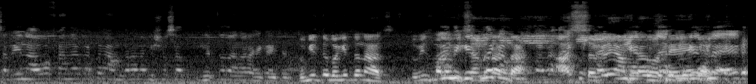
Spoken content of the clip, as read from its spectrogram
सगळी नावं करताना आमदारांना विश्वासात घेतलं जाणार आहे काही तुम्हीच तर बघितलं ना आज. तुम्हीच मला विचारलं? आता. आज सगळे आमदार होते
